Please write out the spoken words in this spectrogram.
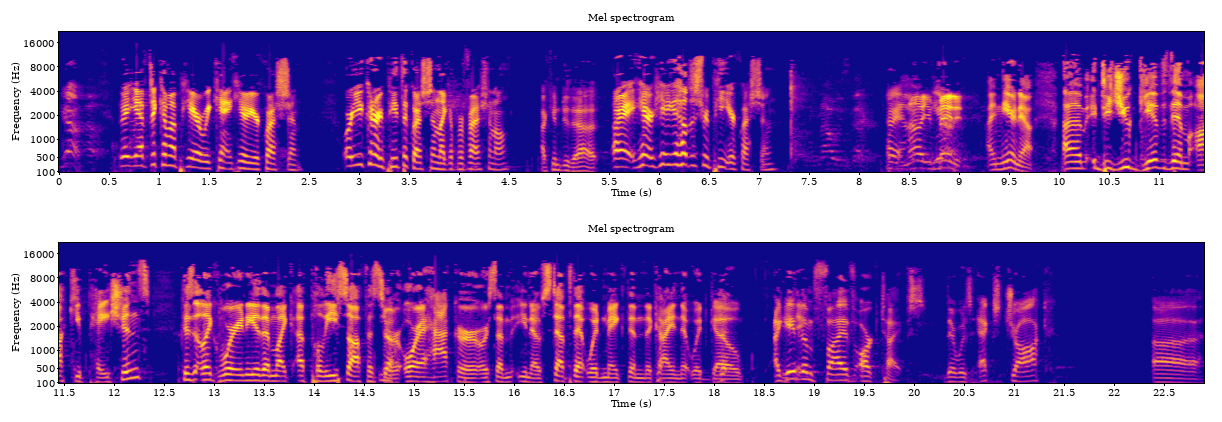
Yeah. Oh. Wait, you have to come up here. We can't hear your question. Or you can repeat the question like a professional. I can do that. All right, here, here he'll just repeat your question. All right. Now you made it. I'm here now. Um, did you give them occupations? Because like were any of them like a police officer No. or a hacker or some you know stuff that would make them the kind that would go? I gave them five archetypes. There was ex jock, uh,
